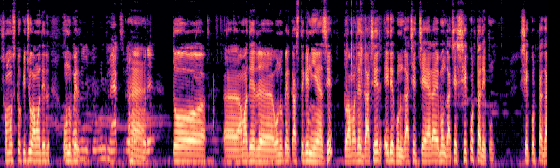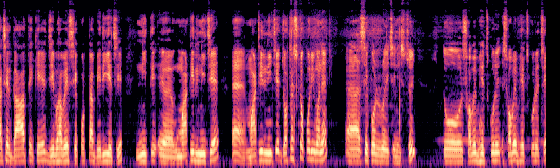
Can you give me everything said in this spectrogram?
সমস্ত কিছু আমাদের অনুপের হ্যাঁ তো আমাদের অনুপের কাছ থেকে নিয়ে আসে। তো আমাদের গাছের এই দেখুন গাছের চেহারা এবং গাছের শেকড়টা দেখুন। শেকড়টা গাছের গা থেকে যেভাবে শেকড়টা বেরিয়েছে নিতে মাটির নিচে হ্যাঁ মাটির নিচে যথেষ্ট পরিমাণে শেকড় রয়েছে নিশ্চয়ই। তো সবে ভেজ করে, সবে ভেজ করেছে।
